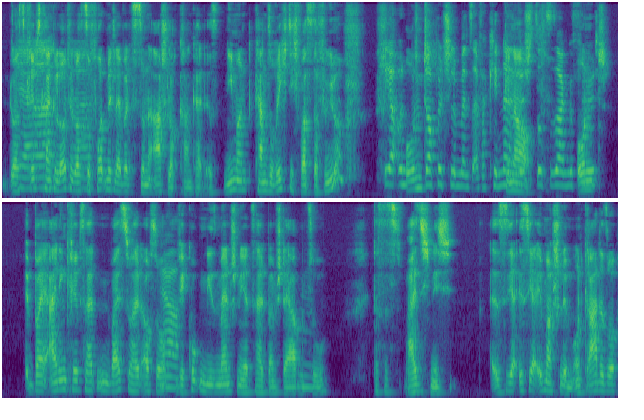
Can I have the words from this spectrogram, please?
du hast ja, krebskranke Leute, ja. du hast sofort Mitleid, weil es so eine Arschlochkrankheit ist. Niemand kann so richtig was dafür. Ja, und, und doppelt schlimm, wenn es einfach Kinder genau. erwischt, sozusagen gefühlt. Und bei einigen Krebsarten weißt du halt auch so, ja. wir gucken diesen Menschen jetzt halt beim Sterben mhm. zu. Das ist, weiß ich nicht es ist ja, ist ja immer schlimm. Und gerade so,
